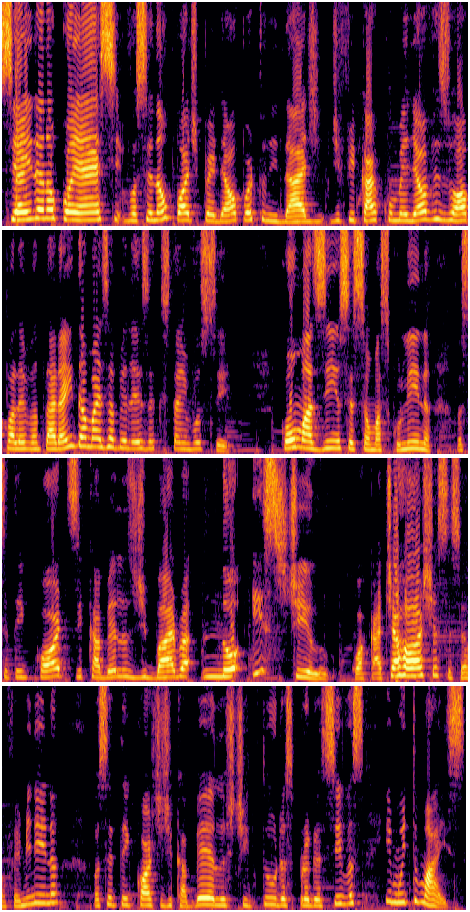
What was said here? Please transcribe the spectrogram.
Se ainda não conhece, você não pode perder a oportunidade de ficar com o melhor visual para levantar ainda mais a beleza que está em você. Com o Mazinho Sessão Masculina, você tem cortes e cabelos de barba no estilo. Com a Kátia Rocha, Sessão Feminina, você tem corte de cabelos, tinturas progressivas e muito mais.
